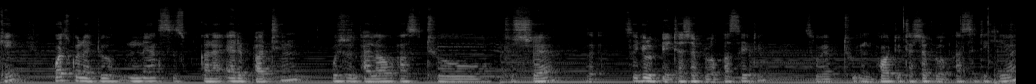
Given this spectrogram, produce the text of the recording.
okay what's gonna do next is gonna add a button which will allow us to to share so it will be touchable opacity so we have to import a touchable opacity here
